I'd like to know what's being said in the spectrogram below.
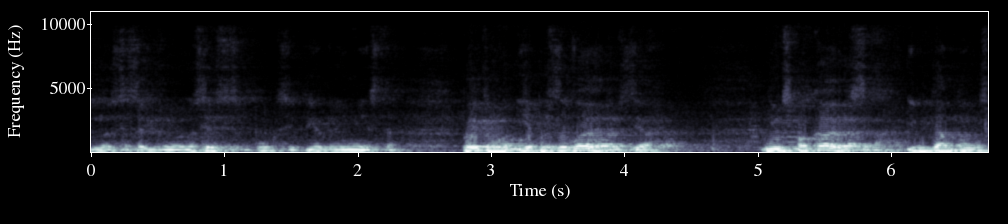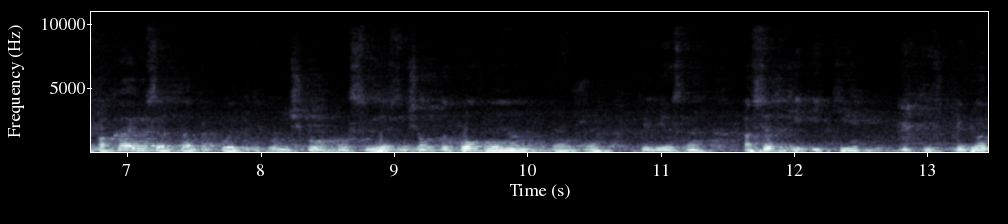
на всесоюзном, на всесоюзном пункте первое место. Поэтому я призываю, друзья, не успокаиваться, и там, где не успокаиваемся, там приходит потихонечку смерть, сначала духовная, ну, уже телесная, а все-таки идти, идти вперед,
